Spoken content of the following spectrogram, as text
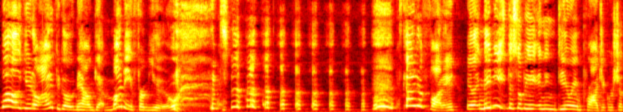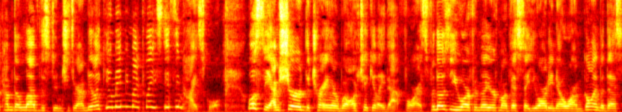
well, you know, I have to go now and get money from you. it's kind of funny. Like maybe this will be an endearing project where she'll come to love the student she's around. And be like, you know, maybe my place is in high school. We'll see. I'm sure the trailer will articulate that for us. For those of you who are familiar with MarVista, you already know where I'm going with this.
